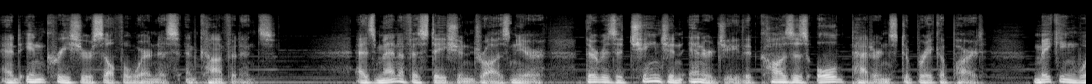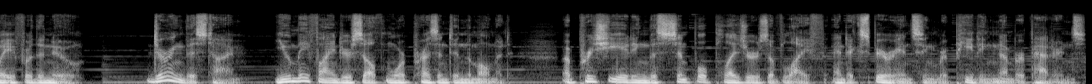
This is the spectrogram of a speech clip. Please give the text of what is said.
and increase your self-awareness and confidence. As manifestation draws near, there is a change in energy that causes old patterns to break apart, making way for the new. During this time, you may find yourself more present in the moment, appreciating the simple pleasures of life and experiencing repeating number patterns.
